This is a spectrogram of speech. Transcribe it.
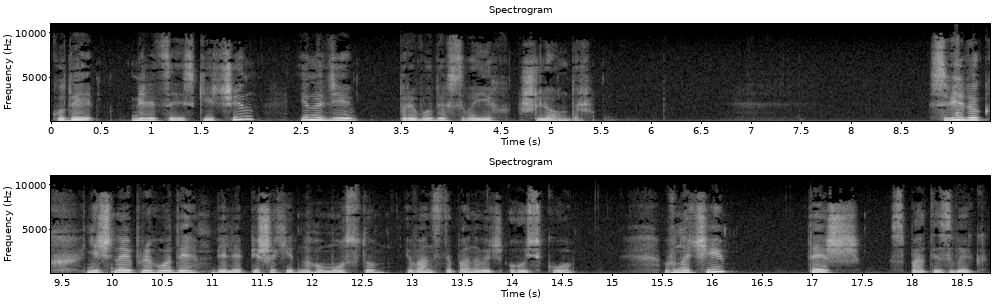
куди міліцейський чин іноді приводив своїх шльондр. Свідок нічної пригоди біля пішохідного мосту Іван Степанович Гусько вночі теж спати звик,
